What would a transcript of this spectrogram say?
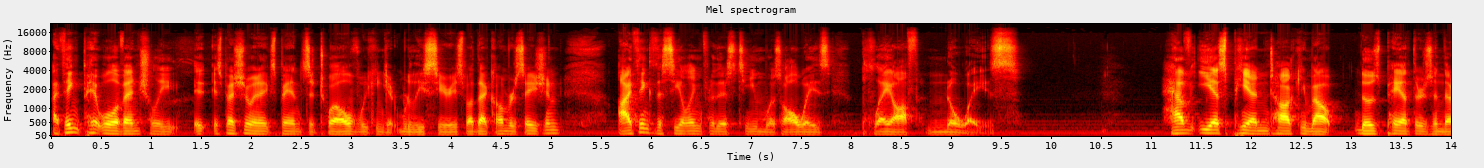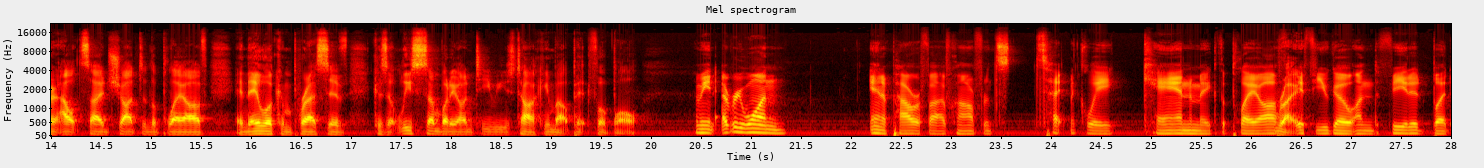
I think Pitt will eventually, especially when it expands to 12, we can get really serious about that conversation. I think the ceiling for this team was always playoff noise. Have ESPN talking about those Panthers and their outside shot to the playoff, and they look impressive because at least somebody on TV is talking about Pitt football. I mean, everyone in a Power Five conference technically can make the playoff Right. if you go undefeated, but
